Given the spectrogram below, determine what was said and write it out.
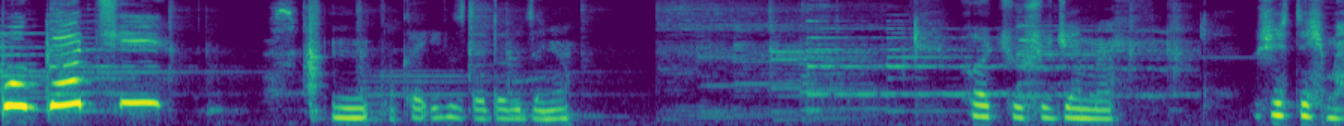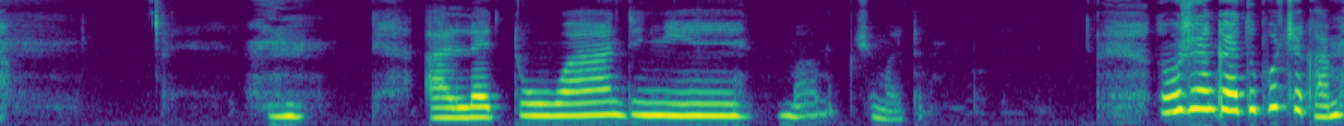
bogaci! Mm, Okej, XD, do widzenia. Chodź, już idziemy. Już jesteśmy. Ale tu ładnie. Mam, trzymaj to. To może Janka, ja tu poczekam.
